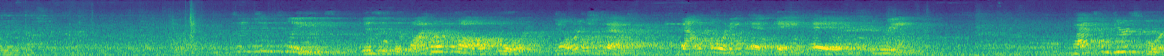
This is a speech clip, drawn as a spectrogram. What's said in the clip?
Attention please, this is the final call for Georgetown, now boarding at gate A3. Passengers for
